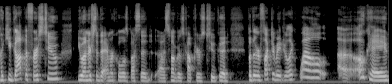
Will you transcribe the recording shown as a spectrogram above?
Like you got the first two you understood that emrakul was busted uh, smuggler's copter was too good but the reflector mage you're like well uh, okay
